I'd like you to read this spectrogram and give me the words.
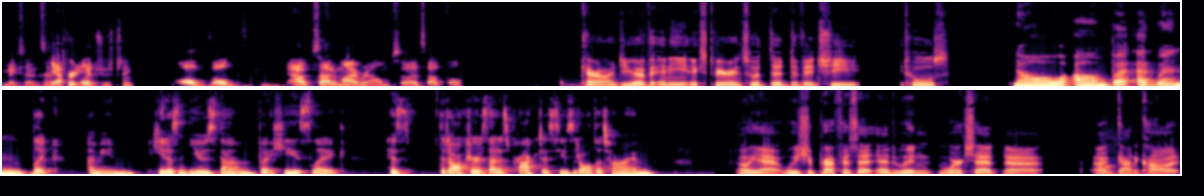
Makes sense. That's yeah, pretty but interesting. all all outside of my realm, so that's helpful. Caroline, do you have any experience with the Da Vinci tools? No, um, but Edwin, like, I mean, he doesn't use them, but he's like, his, the doctors at his practice use it all the time. Oh yeah, we should preface that Edwin works at uh, a gynecology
